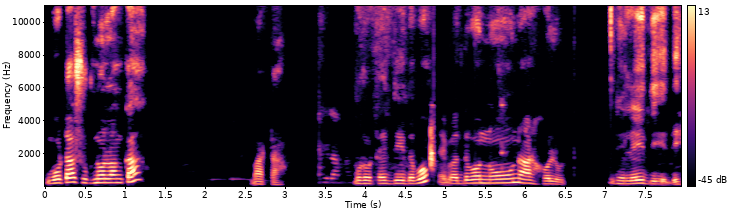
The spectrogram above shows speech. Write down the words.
গোটা শুকনো লঙ্কা বাটা। গুঁড়োটাই দিয়ে দেবো। এবার দেবো নুন আর হলুদ। ঢেলেই দিয়ে দিই।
